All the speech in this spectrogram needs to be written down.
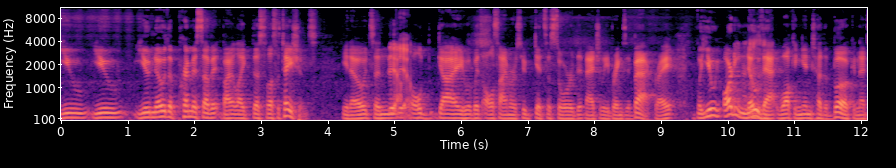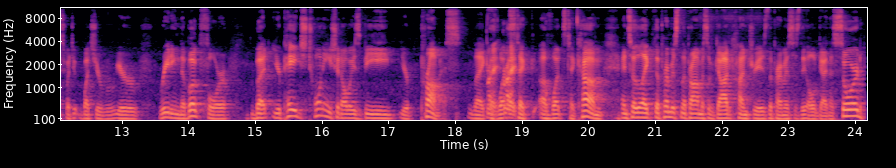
you you you know the premise of it by like the solicitations. You know, it's an Yeah. old guy with Alzheimer's who gets a sword that magically brings it back, right? Well, you already know mm-hmm. that walking into the book, and that's what you, what you're you're reading the book for. But your page twenty should always be your promise, like Right, of what's right. to of what's to come. And so, like the premise and the promise of God Country is the premise is the old guy and the sword,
